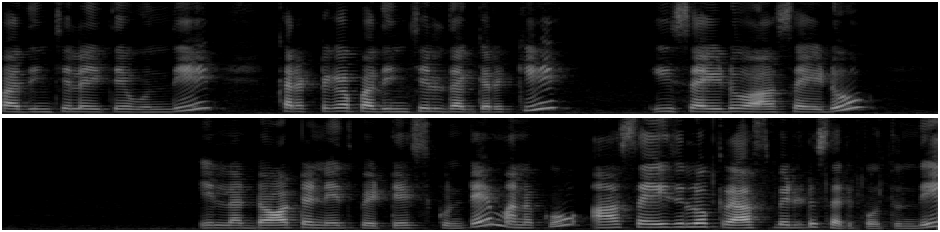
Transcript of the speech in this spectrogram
పది ఇంచులు అయితే ఉంది. కరెక్ట్గా పది ఇంచుల దగ్గరికి ఈ సైడు ఆ సైడు ఇలా డాట్ అనేది పెట్టేసుకుంటే మనకు ఆ సైజులో క్రాస్ బెల్ట్ సరిపోతుంది.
